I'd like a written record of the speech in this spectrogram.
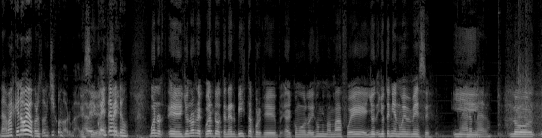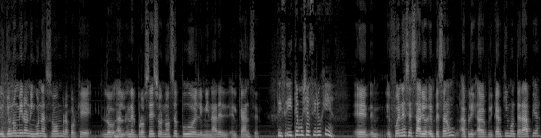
Nada más que no veo, pero soy un chico normal. A Sí, ver, cuéntame sí. tú. Bueno, eh, yo no recuerdo tener vista porque, eh, como lo dijo mi mamá, fue yo, yo tenía nueve meses y Claro, claro. Lo, yo no miro ninguna sombra porque lo- al- en el proceso no se pudo eliminar el, el cáncer. ¿Te hiciste muchas cirugías? Eh, eh, fue necesario, empezaron a, apli- a aplicar quimioterapia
